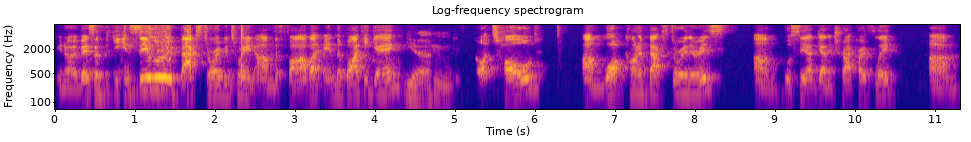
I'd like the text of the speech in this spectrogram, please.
You know, there's a you can see a little backstory between um the father and the bikie gang. yeah. Not told um what kind of backstory there is. Um, we'll see that down the track hopefully. Um,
